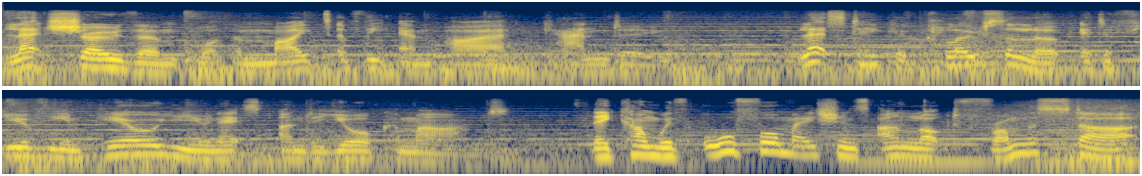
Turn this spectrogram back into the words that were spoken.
Let's show them what the might of the Empire can do. Let's take a closer look at a few of the Imperial units under your command. They come with all formations unlocked from the start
